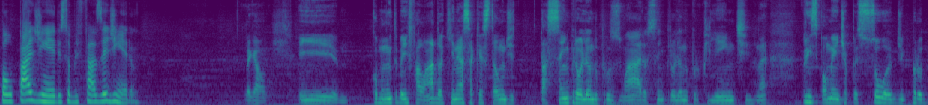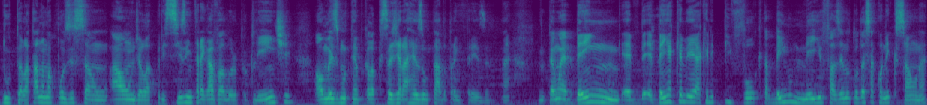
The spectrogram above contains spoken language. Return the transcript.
poupar dinheiro e sobre fazer dinheiro. Legal. E como muito bem falado aqui nessa questão de estar tá sempre olhando para o usuário, sempre olhando para o cliente, né? Principalmente a pessoa de produto, ela está numa posição aonde ela precisa entregar valor para o cliente, ao mesmo tempo que ela precisa gerar resultado para a empresa, né? Então é bem, é, é bem aquele, aquele pivô que está bem no meio, fazendo toda essa conexão, né?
